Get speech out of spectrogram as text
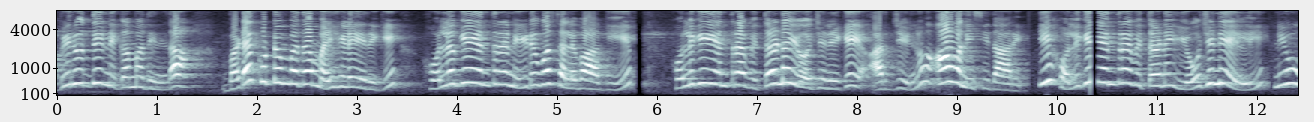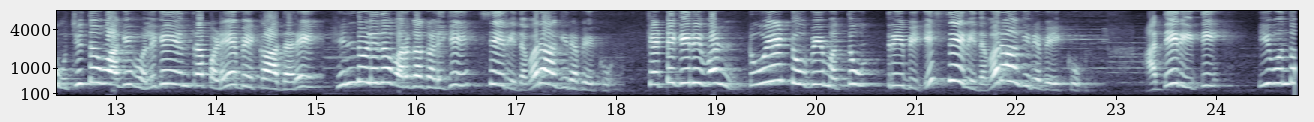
ಅಭಿವೃದ್ಧಿ ನಿಗಮದಿಂದ ಬಡ ಕುಟುಂಬದ ಮಹಿಳೆಯರಿಗೆ ಹೊಲಿಗೆ ಯಂತ್ರ ನೀಡುವ ಸಲುವಾಗಿಯೇ ಹೊಲಿಗೆ ಯಂತ್ರ ವಿತರಣಾ ಯೋಜನೆಗೆ ಅರ್ಜಿಯನ್ನು ಆಹ್ವಾನಿಸಿದ್ದಾರೆ. ಈ ಹೊಲಿಗೆ ಯಂತ್ರ ವಿತರಣೆ ಯೋಜನೆಯಲ್ಲಿ ನೀವು ಉಚಿತವಾಗಿ ಹೊಲಿಗೆ ಯಂತ್ರ ಪಡೆಯಬೇಕಾದರೆ ಹಿಂದುಳಿದ ವರ್ಗಗಳಿಗೆ ಸೇರಿದವರಾಗಿರಬೇಕು. Category one, two A, two B ಮತ್ತು ತ್ರೀ ಬಿಗೆ ಸೇರಿದವರಾಗಿರಬೇಕು. ಅದೇ ರೀತಿ ಈ ಒಂದು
